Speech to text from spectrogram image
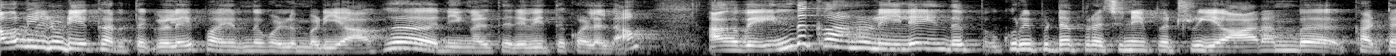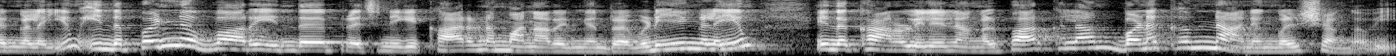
அவர்களினுடைய கருத்துக்களை பகிர்ந்து கொள்ளும்படியாக நீங்கள் தெரிவித்துக் கொள்ளலாம். ஆகவே இந்த காணொளியிலே இந்த குறிப்பிட்ட பிரச்சனை பற்றிய ஆரம்ப கட்டங்களையும் இந்த பெண் எவ்வாறு இந்த பிரச்சனைக்கு காரணமானார் என்கின்ற விடயங்களையும் இந்த காணொலியிலே நாங்கள் பார்க்கலாம். வணக்கம் நான் உங்கள் சங்கவி.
